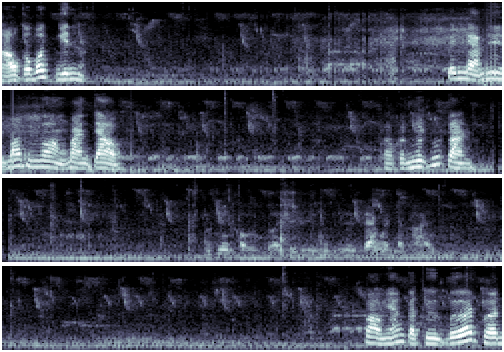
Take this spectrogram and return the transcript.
เขาก็บ่กิน เป็นแบบนี้บ่พี่น้องบ้านเจ้า เขาก็งึดคือกันมันกินของตัวดีมันจะแป้งไว้จะขายเฝ้าหยังก็ถือเบิดเพิ่น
